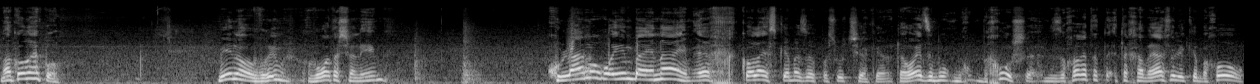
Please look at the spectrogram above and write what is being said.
מה קורה פה? והנה עוברים, עוברות השנים, כולנו רואים בעיניים איך כל ההסכם הזה הוא פשוט שקר. אתה רואה את זה בחוש. אני זוכר את, את החוויה שלי כבחור.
